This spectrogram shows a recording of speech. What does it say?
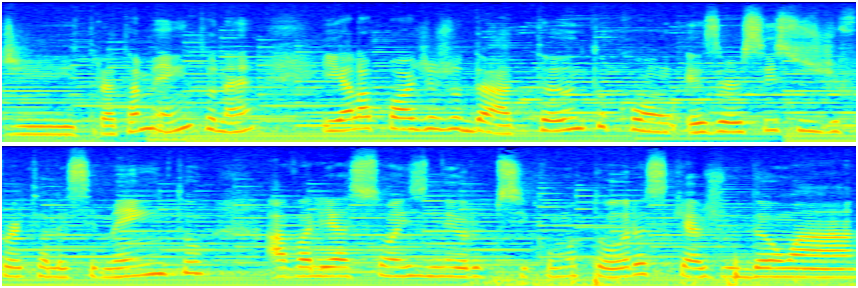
de tratamento, né? E ela pode ajudar tanto com exercícios de fortalecimento, avaliações neuropsicológicas psicomotoras que ajudam a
